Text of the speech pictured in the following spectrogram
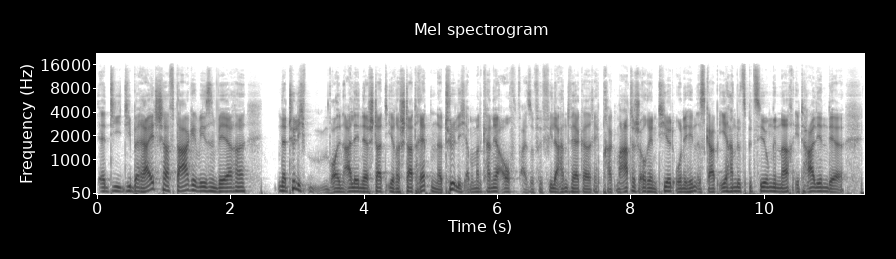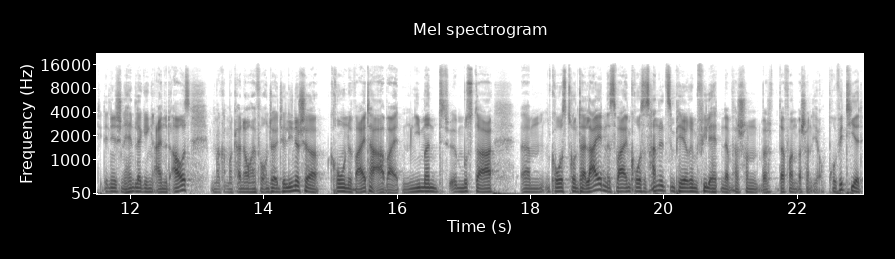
äh, die, die Bereitschaft da gewesen wäre, natürlich wollen alle in der Stadt ihre Stadt retten, natürlich, aber man kann ja auch, also für viele Handwerker recht pragmatisch orientiert, ohnehin, es gab eh Handelsbeziehungen nach Italien, der, die italienischen Händler gingen ein und aus, man kann, man kann auch einfach unter italienischer Krone weiterarbeiten, niemand äh, muss da ähm, groß drunter leiden, es war ein großes Handelsimperium, viele hätten davon, davon wahrscheinlich auch profitiert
